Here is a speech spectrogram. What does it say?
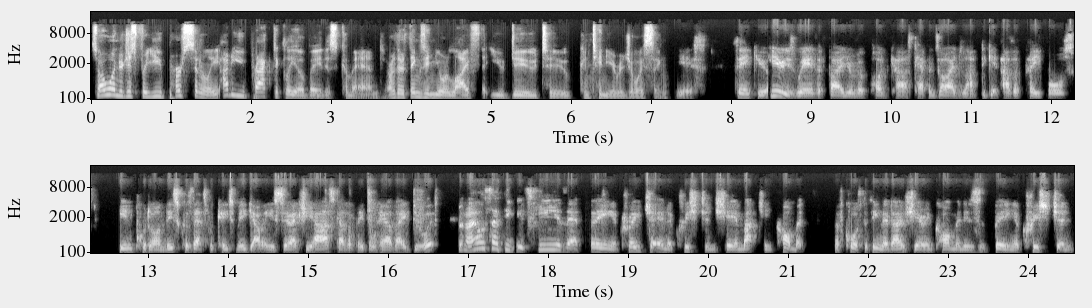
So I wonder, just for you personally, how do you practically obey mm. this command? Are there things in your life that you do to continue rejoicing? Yes. Thank you. Here is where the failure of a podcast happens. I'd love to get other people's input on this because that's what keeps me going is to actually ask other people how they do it. But I also think it's here that being a creature and a Christian share much in common. Of course, the thing they don't share in common is that being a Christian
